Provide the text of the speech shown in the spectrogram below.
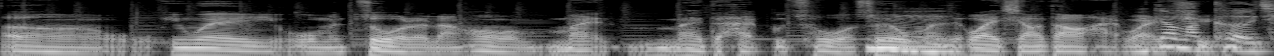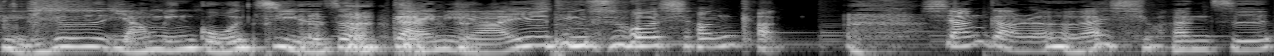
呃，因为我们做了，然后卖卖的还不错，所以我们外销到海外去。嗯，你干嘛客气？你就是扬名国际的这种概念啊！因为听说香港。香港人很爱喜欢吃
